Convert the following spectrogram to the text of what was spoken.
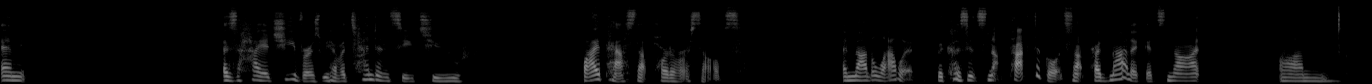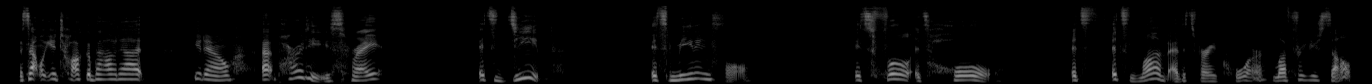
And as high achievers, we have a tendency to bypass that part of ourselves and not allow it because it's not practical, it's not pragmatic, it's not um, it's not what you talk about at you know at parties, right? It's deep. It's meaningful. It's full. It's whole. It's, it's love at its very core, love for yourself.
